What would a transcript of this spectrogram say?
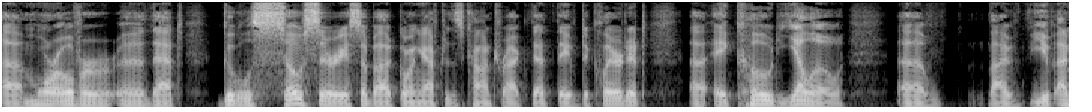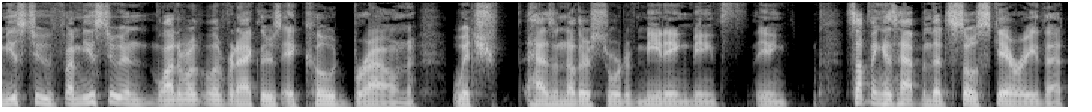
Uh, moreover, uh, that Google is so serious about going after this contract that they've declared it uh, a code yellow. Uh, I've I'm used to I'm used to in a lot of other vernaculars a code brown, which has another sort of meaning, meaning meaning something has happened that's so scary that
